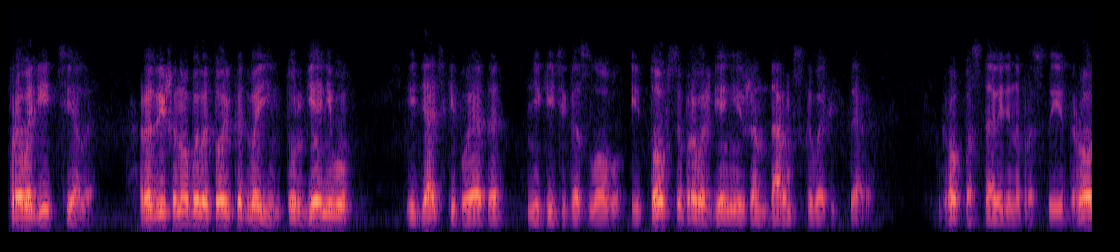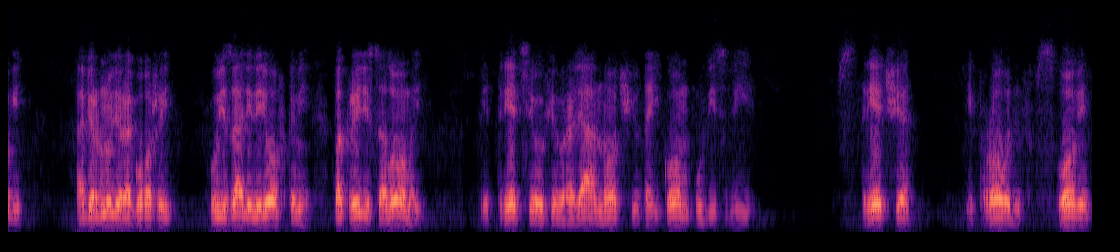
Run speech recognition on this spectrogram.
Проводить тело разрешено было только двоим, Тургеневу и дядьке поэта Никите Козлову, и то в сопровождении жандармского офицера. Гроб поставили на простые дроги, обернули рогожей, увязали веревками, покрыли соломой, и 3 февраля ночью тайком увезли. Встреча и проводы в Пскове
